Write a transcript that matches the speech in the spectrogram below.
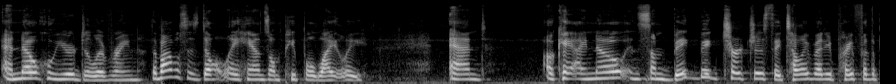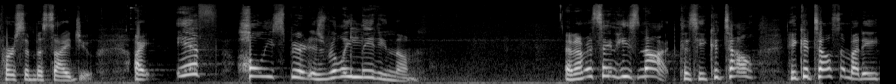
and know who you're delivering. The Bible says don't lay hands on people lightly. And okay, I know in some big, big churches they tell everybody to pray for the person beside you. All right, if Holy Spirit is really leading them, and I'm not saying he's not, because he could tell he could tell somebody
